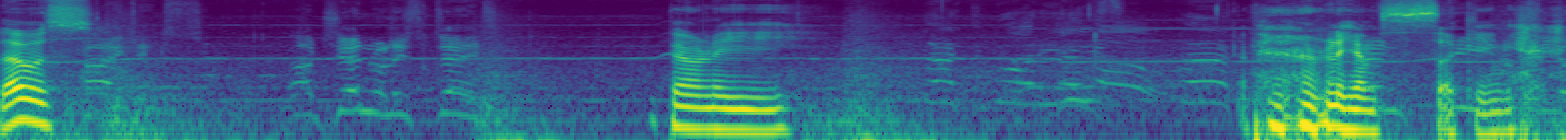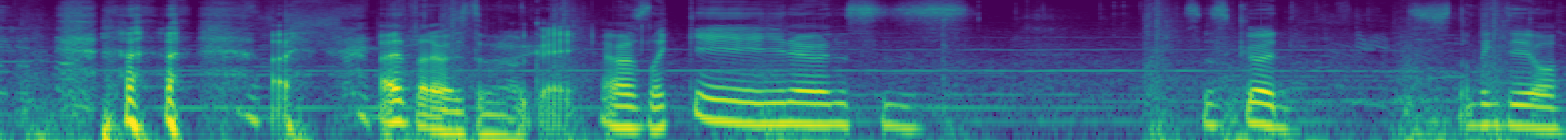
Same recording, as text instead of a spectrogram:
That was apparently apparently I'm sucking. I, I thought I was doing okay. I was like, hey, you know, this is this is good. It's no big deal.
